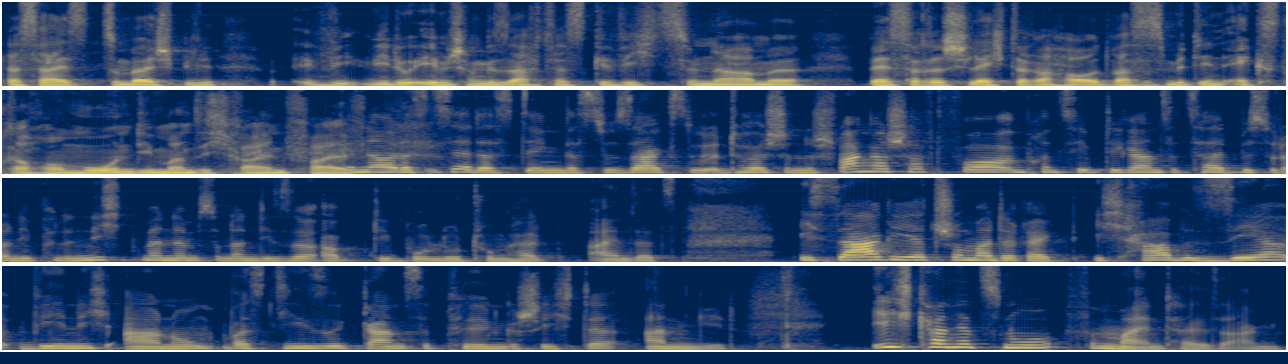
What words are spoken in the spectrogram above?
Das heißt zum Beispiel, wie, wie du eben schon gesagt hast, Gewichtszunahme, bessere, schlechtere Haut, was ist mit den extra Hormonen, die man sich reinpfeift? Genau, das ist ja das Ding, dass du sagst, du enttäuscht eine Schwangerschaft vor im Prinzip die ganze Zeit, bis du dann die Pille nicht mehr nimmst und dann diese die Blutung halt einsetzt. Ich sage jetzt schon mal direkt, ich habe sehr wenig Ahnung, was diese ganze Pillengeschichte angeht. Ich kann jetzt nur für meinen Teil sagen.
